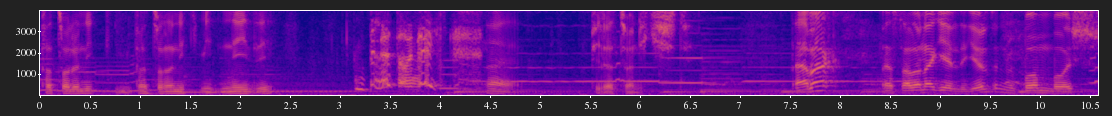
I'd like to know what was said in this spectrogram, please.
Pa- patolonik, patolonik mi? Neydi? Platonik. He, platonik işte. Ha bak, ya salona geldi gördün mü? Bomboş.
